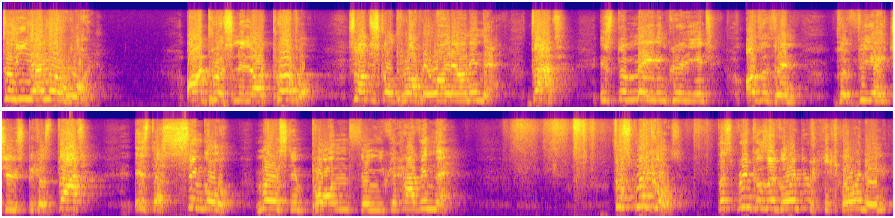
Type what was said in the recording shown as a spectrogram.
the yellow one? I personally like purple, so I'm just going to plop it right down in there. That is the main ingredient other than the V8 juice because that is the single most important thing you can have in there. The sprinkles! The sprinkles are going to be going in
